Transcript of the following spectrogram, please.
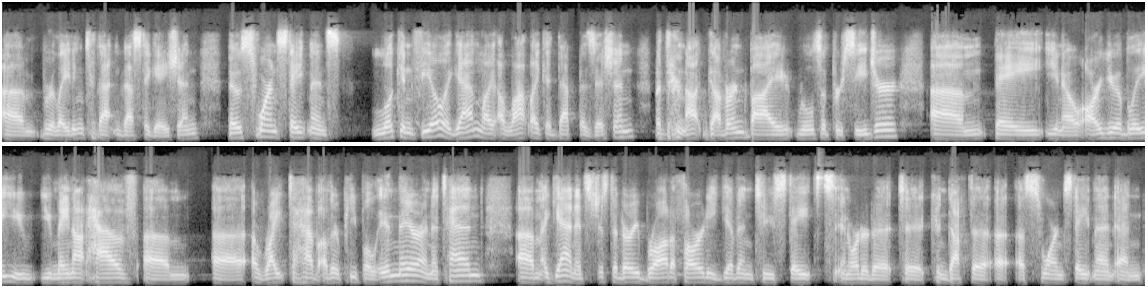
um, relating to that investigation. Those sworn statements look and feel again like a lot like a deposition but they're not governed by rules of procedure um, they you know arguably you you may not have um, uh, a right to have other people in there and attend. Um, again, it's just a very broad authority given to states in order to to conduct a, a, sworn statement and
